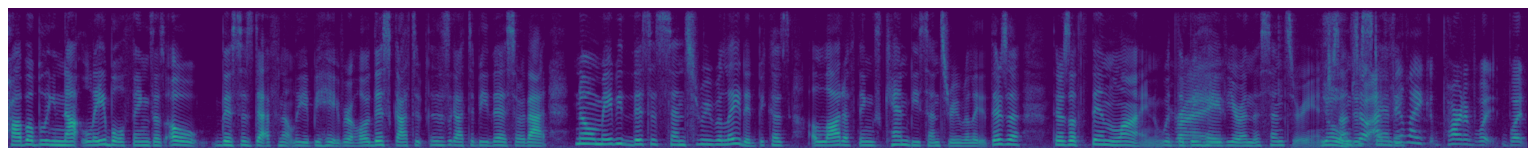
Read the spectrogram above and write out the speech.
probably not label things as oh this is definitely behavioral or this got to this has got to be this or that no maybe this is sensory related because a lot of things can be sensory related there's a there's a thin line with Right. the behavior and the sensory and just Yo. So I So I feel like part of what, what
